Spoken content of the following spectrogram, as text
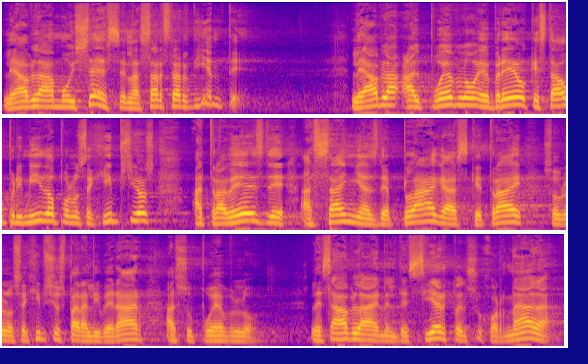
Le habla a Moisés en la zarza ardiente. Le habla al pueblo hebreo que está oprimido por los egipcios a través de hazañas, de plagas que trae sobre los egipcios para liberar a su pueblo. Les habla en el desierto, en su jornada.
